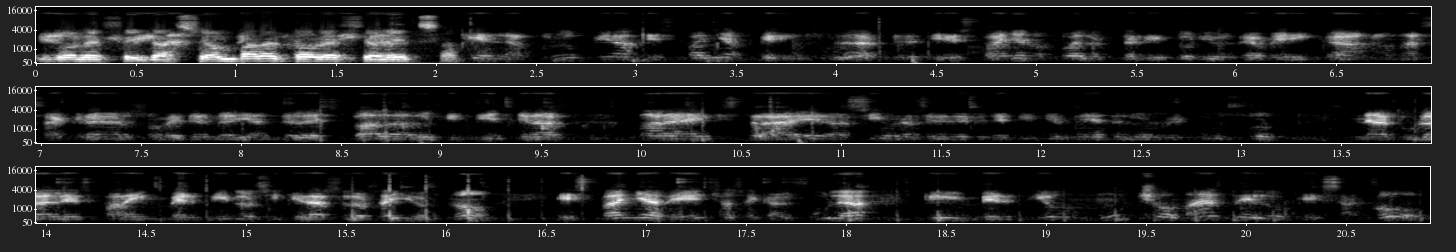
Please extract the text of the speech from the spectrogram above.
Bonificación para el coleccionista. Que en la propia España peninsular. Es decir, España no fue a los territorios de América a masacrar, someter mediante la espada a los indígenas para extraer así una serie de beneficios mediante los recursos naturales para invertirlos y quedárselos a ellos. No, España de hecho se calcula que invirtió mucho más de lo que sacó.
